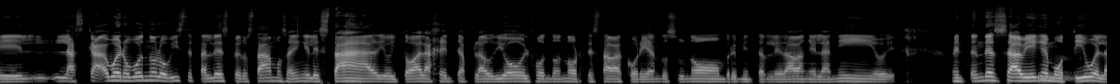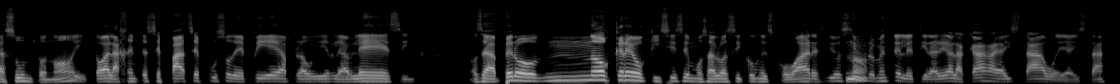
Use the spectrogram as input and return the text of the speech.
eh, las, bueno, vos no lo viste tal vez, pero estábamos ahí en el estadio y toda la gente aplaudió, el Fondo Norte estaba coreando su nombre mientras le daban el anillo. ¿Me entendés? O sea, bien emotivo el asunto, ¿no? Y toda la gente se, se puso de pie a aplaudirle a Blessing. O sea, pero no creo que hiciésemos algo así con Escobar. Yo simplemente le tiraría la caja y ahí está, güey, ahí está.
